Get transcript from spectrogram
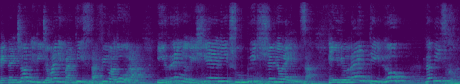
E dai giorni di Giovanni Battista fino ad ora il regno dei cieli subisce violenza e i violenti lo rapiscono.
